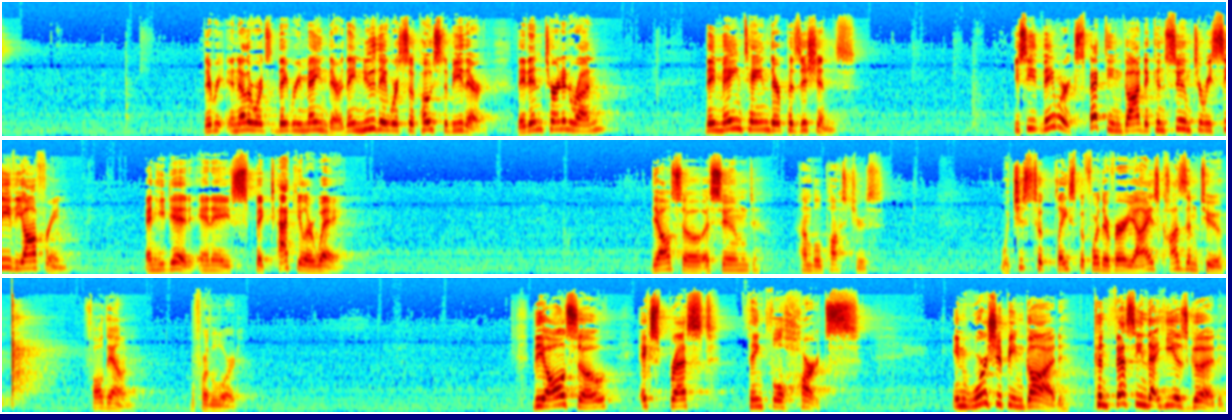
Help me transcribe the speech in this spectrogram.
They re, in other words, they remained there. They knew they were supposed to be there. They didn't turn and run. They maintained their positions. You see, they were expecting God to consume to receive the offering, and He did in a spectacular way. They also assumed humble postures what just took place before their very eyes caused them to fall down before the Lord. They also expressed thankful hearts in worshiping God, confessing that He is good.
